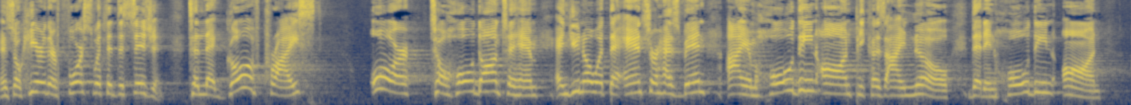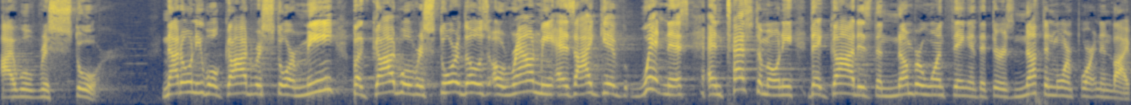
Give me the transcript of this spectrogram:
And so here they're forced with a decision to let go of Christ or to hold on to him. And you know what the answer has been? I am holding on because I know that in holding on, I will restore. Not only will God restore me, but God will restore those around me as I give witness and testimony that God is the number one thing and that there is nothing more important in life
